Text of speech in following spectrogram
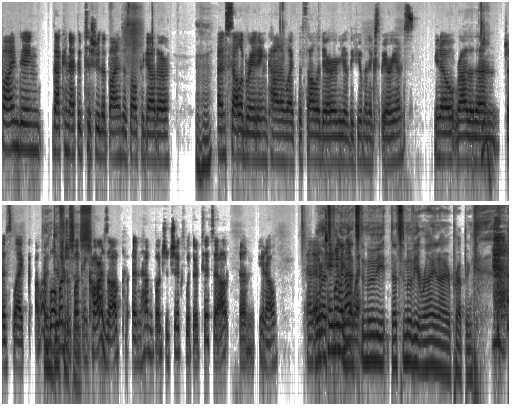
finding that connective tissue that binds us all together hmm and celebrating kind of like the solidarity of the human experience you know rather than just like i'm gonna And blow a bunch of fucking cars up and have a bunch of chicks with their tits out and you know and well that's entertain you funny. in that that's way. the movie that's the movie that ryan and i are prepping.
